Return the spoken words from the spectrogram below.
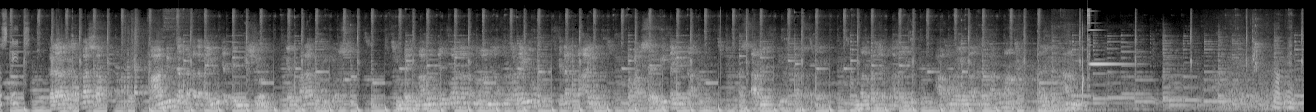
pesos each. Karara sa pasak, amin na takada tayo at kondisyon, kaya parabo si Diyos. Sintay tumamang kaya wala at maamin na kung katayo, kita paay, makakservi tayo kita, tas amin at dito sa kasasay. Kung malapasya pa na tayo, ako ay lang sa kakuma, talagang amin. Amen.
